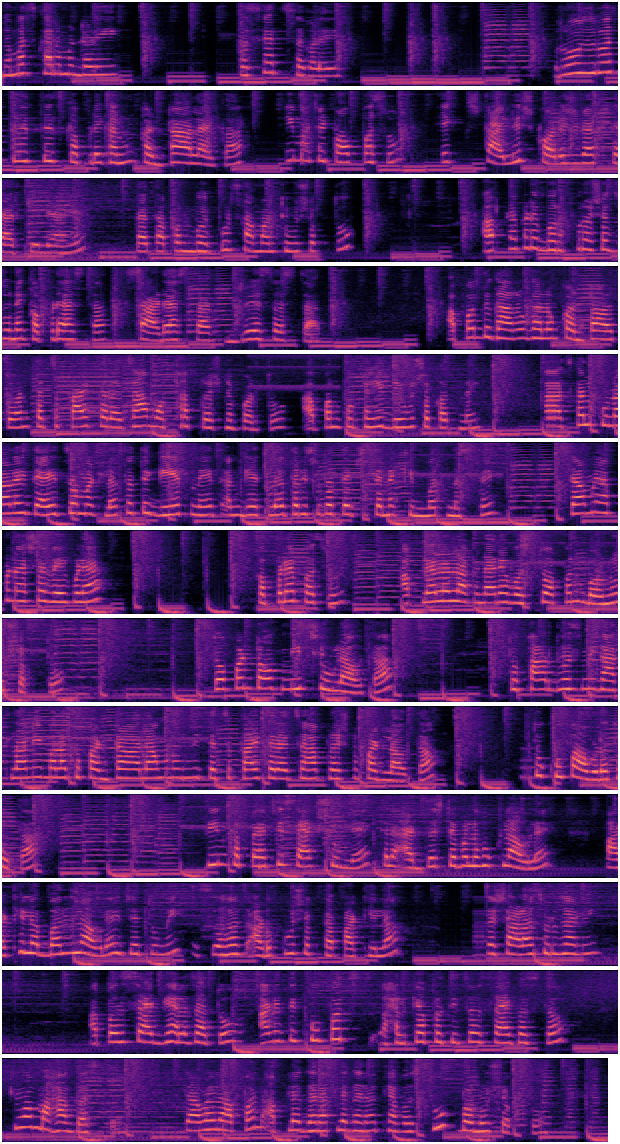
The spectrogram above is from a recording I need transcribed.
नमस्कार मंडळी. कसे आहेत सगळे? रोज रोज तेच तेच कपडे घालून कंटाळा आलाय का? मी माझ्या टॉपपासून एक स्टायलिश कॉलेज बॅग तयार केली आहे. त्यात आपण भरपूर सामान ठेवू शकतो. आपल्याकडे भरपूर अशा जुने कपडे असतात साड्या असतात ड्रेस असतात. आपण ते घालून घालून कंटाळतो आणि त्याचं काय करायचं हा मोठा प्रश्न पडतो. आपण कुठेही देऊ शकत नाही. आजकाल कुणालाही द्यायचं म्हटलं तर ते घेत नाहीत आणि घेतलं तरी सुद्धा त्याची त्यांना किंमत नसते. त्यामुळे आपण अशा वेगवेगळ्या कपड्यापासून आपल्याला लागणाऱ्या वस्तू आपण बनवू शकतो. तो पण टॉप मीच शिवला होता. तो फार दिवस मी घातला नाही मला तो कंटाळा आला म्हणून मी त्याचं काय करायचं हा प्रश्न पडला होता. तो खूप आवडत होता. तीन कपड्याचे सॅक शिवली आहे त्याला ॲडजस्टेबल हुक लावलंय पाठीला बंद लावलंय जे तुम्ही सहज अडकू शकता पाठीला. आता शाळा सुरू झाली. आपण सॅक घ्यायला जातो आणि ते खूपच हलक्या प्रतीचं सॅक असतं किंवा महाग असतं. त्यावेळेला आपण आपल्या घरातल्या घरात ह्या वस्तू बनवू शकतो.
